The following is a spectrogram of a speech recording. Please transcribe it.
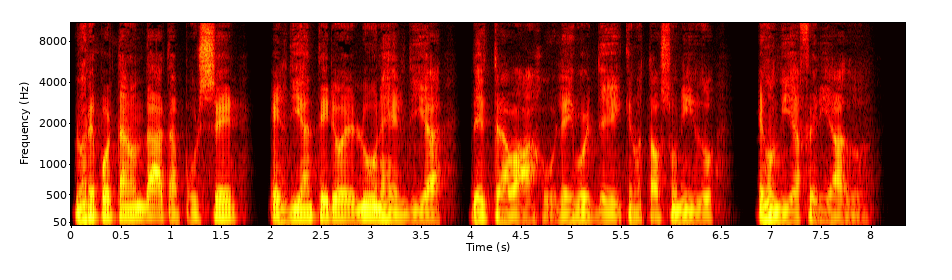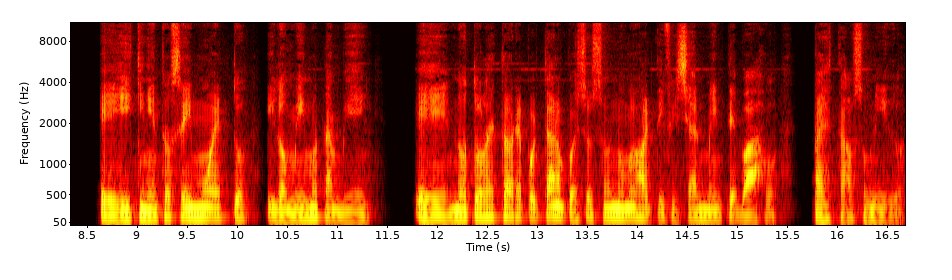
no reportaron data por ser el día anterior del lunes, el día del trabajo, Labor Day, que en los Estados Unidos es un día feriado. Eh, y 506 muertos, y lo mismo también. Eh, no todos los estados reportaron, por eso son números artificialmente bajos para Estados Unidos.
